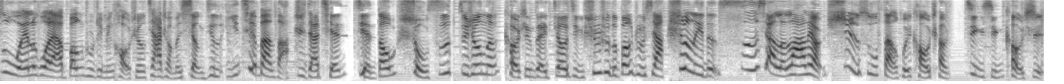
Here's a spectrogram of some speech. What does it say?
速围了过来帮助这名考生。家长们想尽了一切办法，指甲钳、剪刀、手撕。最终呢，考生在交警叔叔的帮助下，顺利的撕下了拉链，迅速返回考场进行考试。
